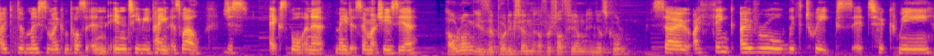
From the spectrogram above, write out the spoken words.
I did most of my compositing in TVPaint as well. Just exporting it made it so much easier. How long is the production of a short film in your school? So I think overall with tweaks, it took me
